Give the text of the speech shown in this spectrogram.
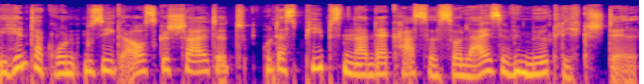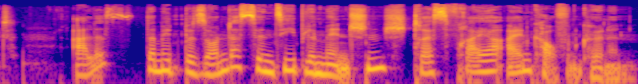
die Hintergrundmusik ausgeschaltet und das Piepsen an der Kasse so leise wie möglich gestellt. Alles, damit besonders sensible Menschen stressfreier einkaufen können.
